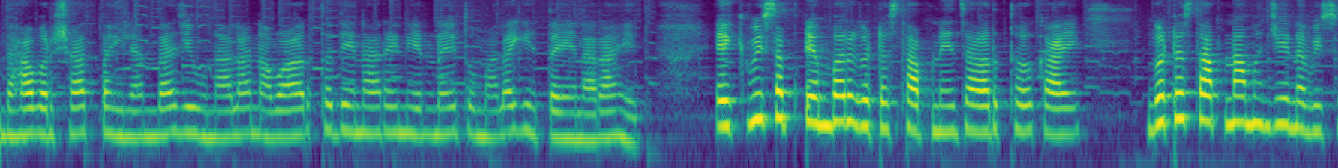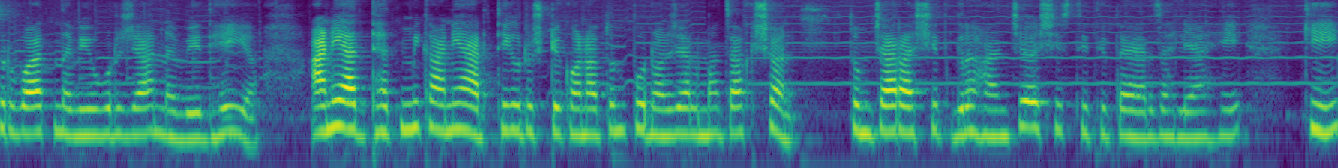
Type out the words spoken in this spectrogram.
दहा वर्षात पहिल्यांदा जीवनाला नवा अर्थ देणारे निर्णय तुम्हाला घेता येणार आहेत. एकवीस सप्टेंबर घटस्थापनेचा अर्थ काय? घटस्थापना म्हणजे नवी सुरुवात नवी ऊर्जा नवे ध्येय आणि आध्यात्मिक आणि आर्थिक दृष्टिकोनातून पुनर्जन्माचा क्षण. तुमच्या राशीत ग्रहांची अशी स्थिती तयार झाली आहे. की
